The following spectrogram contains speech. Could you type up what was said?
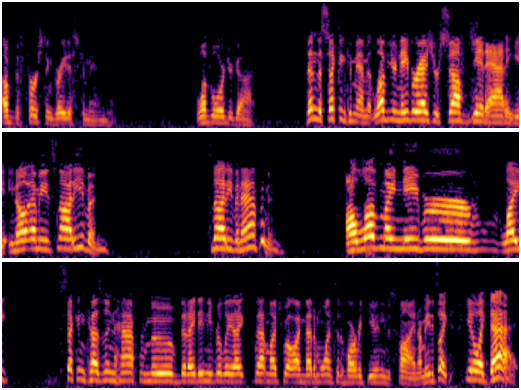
of the first and greatest commandment love the Lord your God. Then the second commandment love your neighbor as yourself. Get out of here. You know, I mean, it's not even. It's not even happening. I'll love my neighbor like second cousin half removed that I didn't even really like that much, but I met him once at a barbecue and he was fine. I mean, it's like, you know, like that.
